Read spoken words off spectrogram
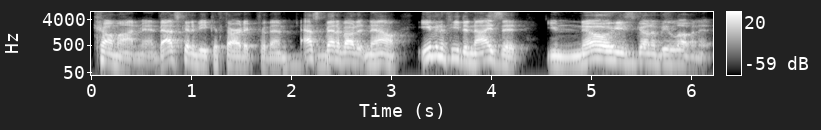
come on, man. That's gonna be cathartic for them. Ask Ben about it now. Even if he denies it, you know he's gonna be loving it.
